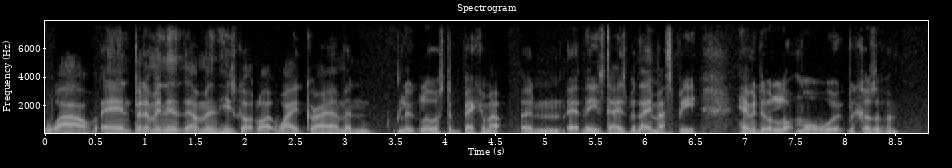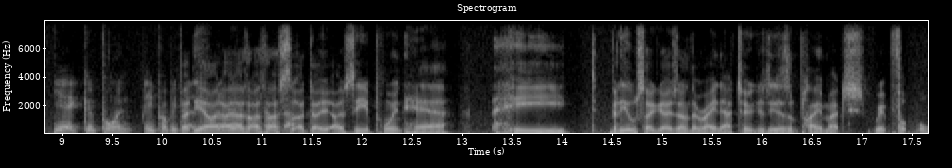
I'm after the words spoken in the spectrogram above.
wow. And but I mean, I mean, he's got like Wade Graham and Luke Lewis to back him up, and at these days, but they must be having to do a lot more work because of him. Yeah, good point. He probably does. But yeah, I, I, I, I, cover it I, up. do, I see your point here. he, but he also goes under the radar too because he doesn't play much rep football,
